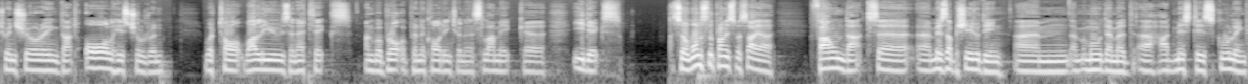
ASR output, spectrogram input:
to ensuring that all his children were taught values and ethics and were brought up in according to an Islamic uh, edicts. So once the Promised Messiah found that uh, uh, Mirza Bashiruddin um, Mahmud Ahmad uh, had missed his schooling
